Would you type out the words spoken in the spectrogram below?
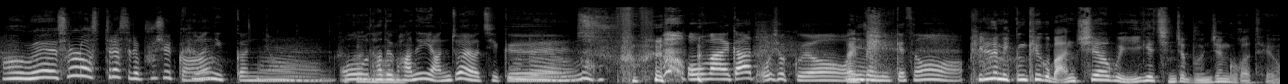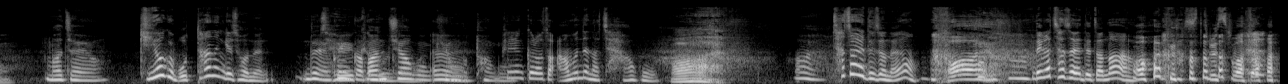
아, 왜 술로 스트레스를 푸실까? 그러니까요. 음. 오, 그러니까요. 다들 반응이 안 좋아요, 지금. 네. oh my god 오셨고요. 원희정님께서. 필름이 끊기고 만취하고 이게 진짜 문제인 것 같아요. 맞아요. 기억을 못 하는 게 저는. 네, 그러니까 큰 만취하고. 기억 네. 못 하고. 필름 끌어서 아무 데나 자고. 아, 아휴. 찾아야 되잖아요. 아휴, 내가 찾아야 되잖아. 스트레스 받아.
